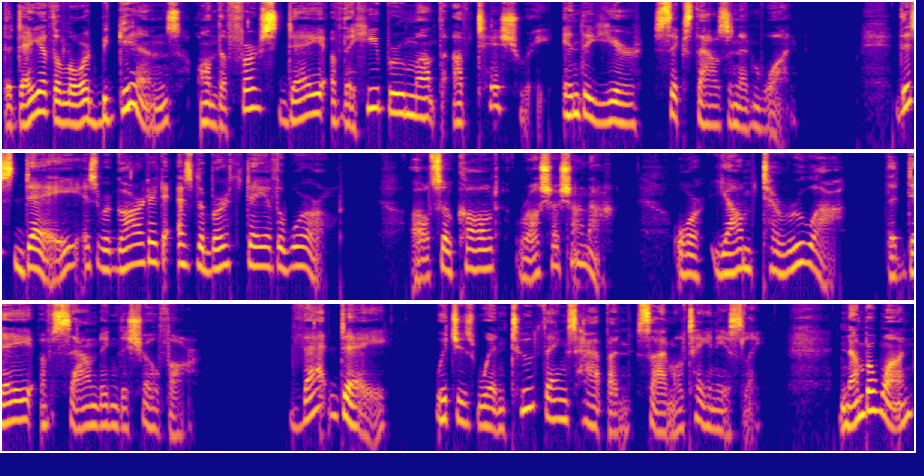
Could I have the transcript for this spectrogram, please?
The day of the Lord begins on the first day of the Hebrew month of Tishri in the year 6001. This day is regarded as the birthday of the world, also called Rosh Hashanah or Yom Teruah, the day of sounding the shofar. That day which is when two things happen simultaneously. Number one,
